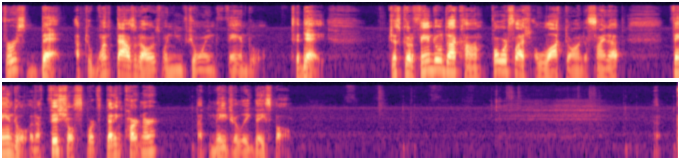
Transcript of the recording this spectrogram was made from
first bet up to $1,000 when you've joined FanDuel today. Just go to fanduel.com forward slash locked on to sign up. FanDuel, an official sports betting partner of Major League Baseball.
